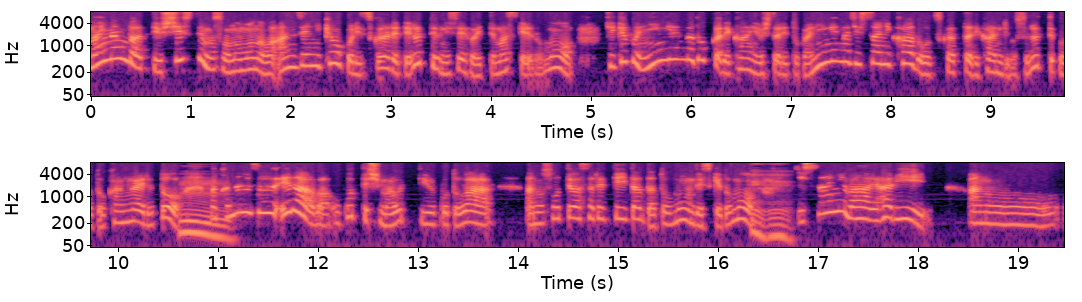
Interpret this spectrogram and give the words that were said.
マイナンバーっていうシステムそのものは安全に強固に作られてるっていうふうに政府は言ってますけれども、結局人間がどっかで関与したりとか、人間が実際にカードを使ったり管理をするってことを考えると、うん、まあ、必ずエラーは起こってしまうっていうことは、あの、想定はされていたんだと思うんですけども、ええ、実際にはやはり、あの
